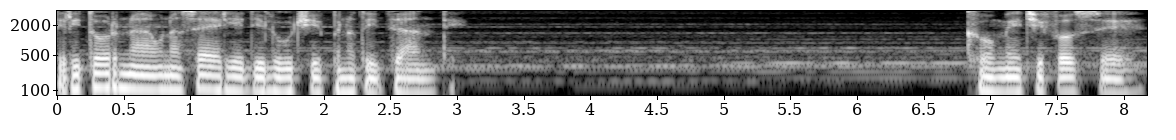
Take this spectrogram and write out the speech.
ti ritorna una serie di luci ipnotizzanti, come ci fosse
